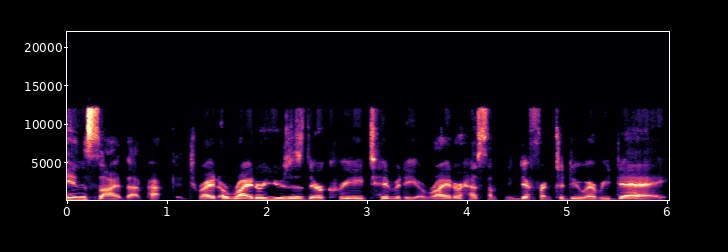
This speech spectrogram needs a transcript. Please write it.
inside that package, right? A writer uses their creativity. A writer has something different to do every day.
